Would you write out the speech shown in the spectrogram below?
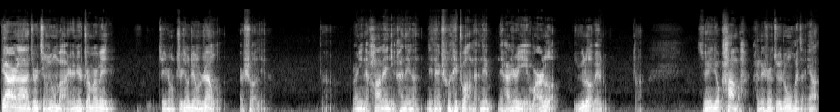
第二呢，就是警用版，人家专门为这种执行这种任务而设计的。啊而你那哈雷，你看那个那台车那状态，那那还是以玩乐、娱乐为主，啊，所以就看吧，看这事最终会怎样。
